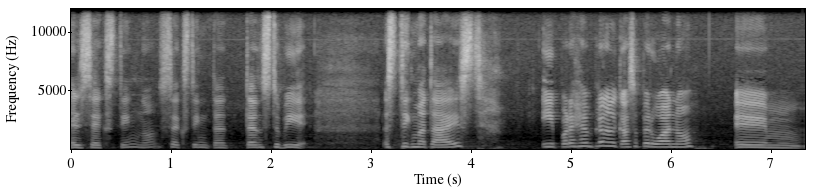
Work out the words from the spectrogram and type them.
el sexting, ¿no? Sexting te- tends to be stigmatized. Y por ejemplo, en el caso peruano, em,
